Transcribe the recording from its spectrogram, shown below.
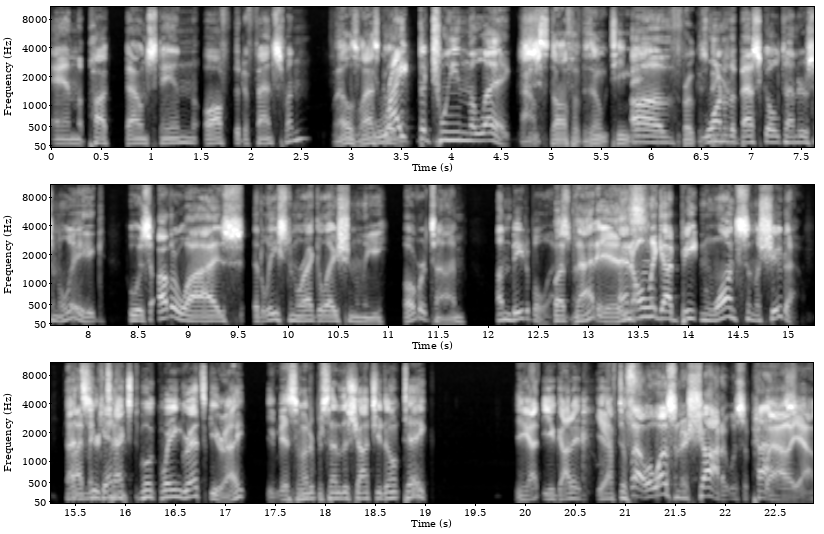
and the puck bounced in off the defenseman, Well, his last goal right between the legs bounced off of his own teammate. of one finger. of the best goaltenders in the league, who was otherwise, at least in regulation in the overtime, unbeatable last but night. that is and only got beaten once in the shootout. That's your MacKinnon. textbook Wayne Gretzky, right? You miss 100% of the shots you don't take. You got you got it. You have to. Well, it wasn't a shot; it was a pass. well, yeah,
